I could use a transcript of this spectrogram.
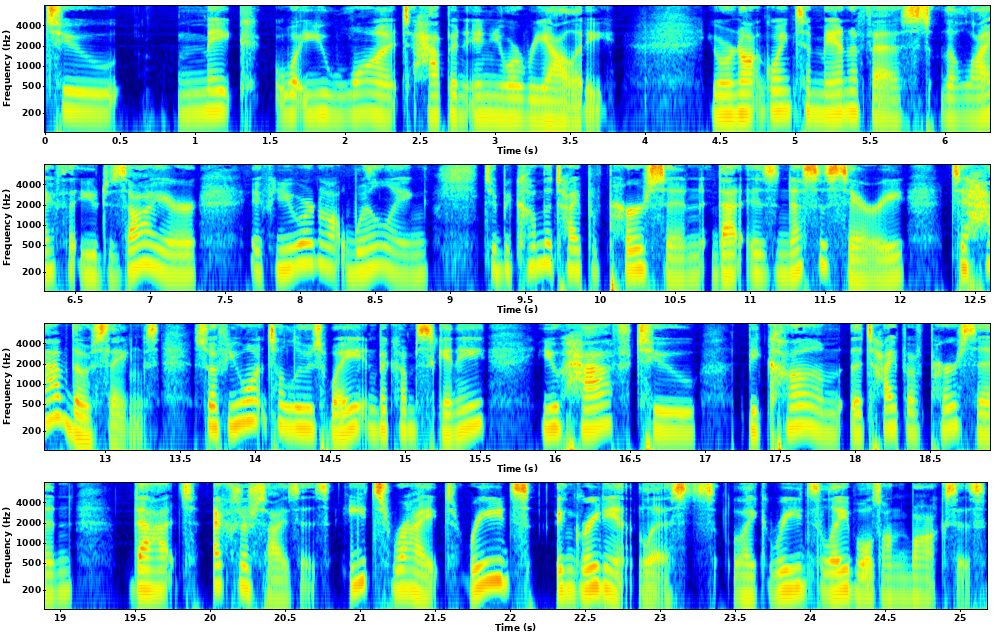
to make what you want happen in your reality. You're not going to manifest the life that you desire if you are not willing to become the type of person that is necessary to have those things. So, if you want to lose weight and become skinny, you have to become the type of person that exercises, eats right, reads ingredient lists, like reads labels on boxes.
